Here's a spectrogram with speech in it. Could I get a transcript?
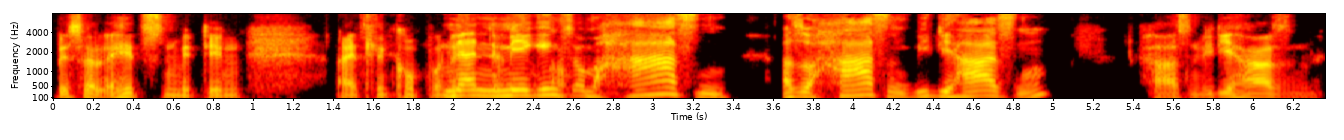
besser erhitzen mit den einzelnen Komponenten. Nein, mir ging es um Hasen. Also Hasen, wie die Hasen. Hasen wie die Hasen.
